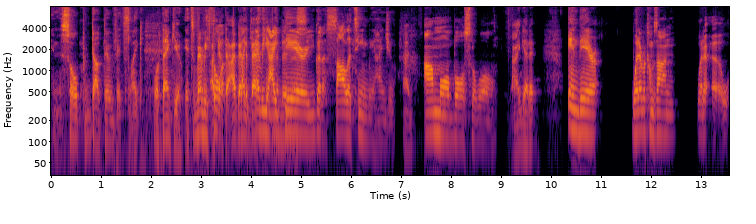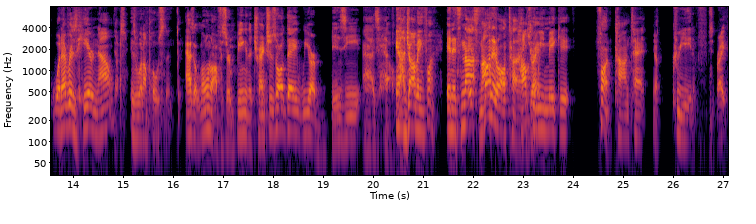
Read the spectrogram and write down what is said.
and so productive. It's like, Well, thank you. It's very thought. the- I've got the best every team in the idea, you got a solid team behind you. I, I'm more balls to the wall. I get it. In there, whatever comes on, whatever, uh, whatever is here now Yes. is what I'm posting. As a loan officer, being in the trenches all day, we are busy as hell. And our job ain't fun. And it's not It's not fun at all times. How can right? we make it fun? content Yep. Creative, right?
